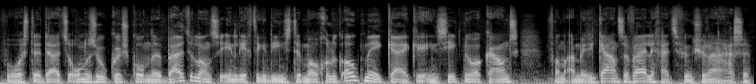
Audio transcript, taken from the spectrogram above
Volgens de Duitse onderzoekers konden buitenlandse inlichtingendiensten mogelijk ook meekijken... in Signal-accounts van Amerikaanse veiligheidsfunctionarissen.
